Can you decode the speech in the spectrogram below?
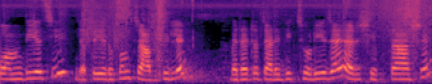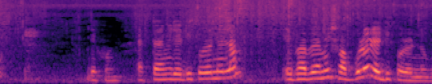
কম দিয়েছি, যাতে এরকম চাপ দিলে ব্যাটারটা চারিদিক ছড়িয়ে যায় আর শেপটা আসে। দেখুন, একটা আমি রেডি করে নিলাম। এভাবে আমি সবগুলো রেডি করে নেব।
